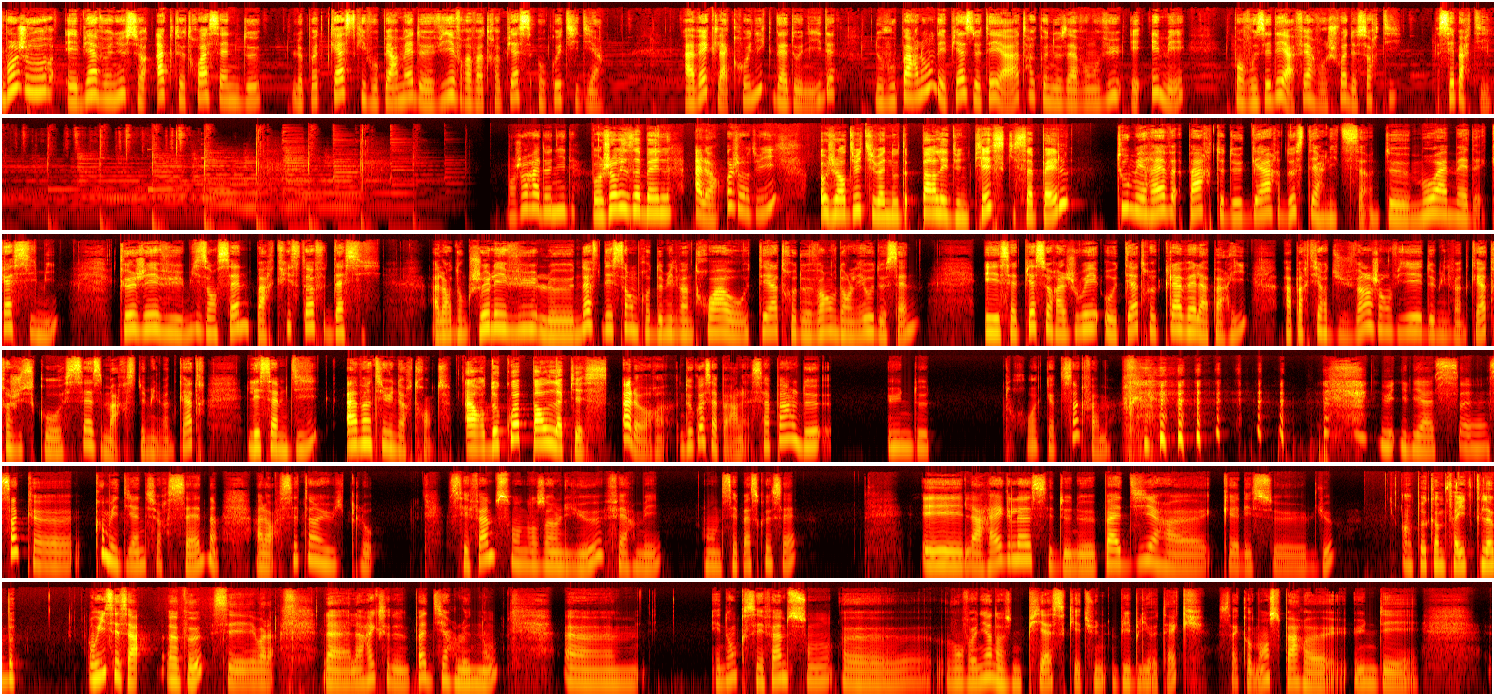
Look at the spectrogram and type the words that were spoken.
Bonjour et bienvenue sur Acte 3 scène 2, le podcast qui vous permet de vivre votre pièce au quotidien. Avec la chronique d'Adonide, nous vous parlons des pièces de théâtre que nous avons vues et aimées pour vous aider à faire vos choix de sortie. C'est parti Bonjour Adonide. Bonjour Isabelle. Alors aujourd'hui, Aujourd'hui, tu vas nous parler d'une pièce qui s'appelle Tous mes rêves partent de Gare d'Austerlitz de Mohamed Kassimi, que j'ai vu mise en scène par Christophe Dassy. Alors donc je l'ai vu le 9 décembre 2023 au Théâtre de Vanves dans les Hauts-de-Seine. Et cette pièce sera jouée au Théâtre Clavel à Paris à partir du 20 janvier 2024 jusqu'au 16 mars 2024, les samedis à 21h30. Alors, de quoi parle la pièce? Alors, de quoi ça parle? Ça parle de une, deux, trois, quatre, cinq femmes. oui, il y a euh, cinq euh, comédiennes sur scène. Alors, c'est un huis clos. Ces femmes sont dans un lieu fermé. On ne sait pas ce que c'est. Et la règle, c'est de ne pas dire euh, quel est ce lieu. Un peu comme Fight Club. Oui, c'est ça, un peu. C'est voilà. La, la règle, c'est de ne pas dire le nom. Euh, et donc, ces femmes euh, vont venir dans une pièce qui est une bibliothèque. Ça commence par euh, une des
